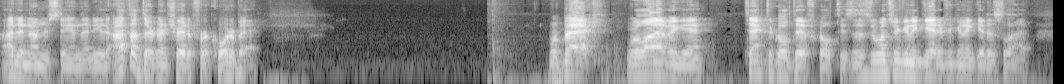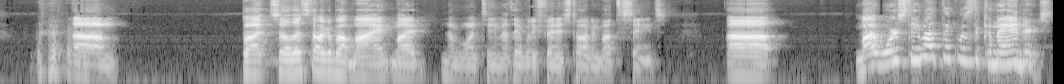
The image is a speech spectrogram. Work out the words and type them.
I didn't understand that either. I thought they were going to trade it for a quarterback. We're back. We're live again. Technical difficulties. This is what you're going to get if you're going to get us live. um, but so let's talk about my my number one team. I think we finished talking about the Saints. Uh, my worst team, I think, was the Commanders.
